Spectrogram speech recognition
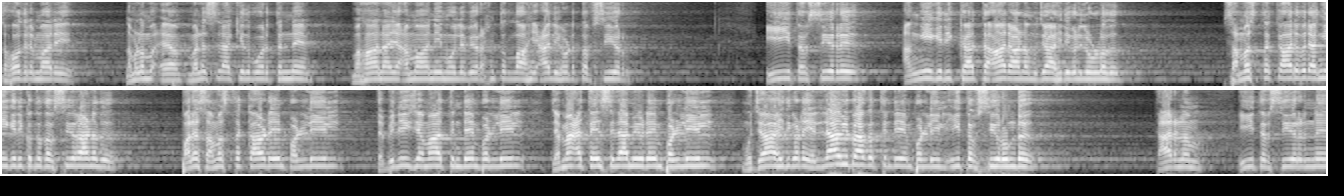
സഹോദരന്മാരെ നമ്മൾ മനസ്സിലാക്കിയതുപോലെ തന്നെ മഹാനായ അമാനി മൗലവി റഹ്മത്തല്ലാഹി അലിയുടെ തഫ്സീർ. ഈ തഫ്സീർ അംഗീകരിക്കാത്ത ആരാണ് മുജാഹിദികളിലുള്ളത്? സമസ്തക്കാർ ഇവർ അംഗീകരിക്കുന്ന തഫ്സീറാണിത്. പല സമസ്തക്കാരുടെയും പള്ളിയിൽ തബിലി ജമാഅത്തിന്റെയും പള്ളിയിൽ ജമാഅത്തെ ഇസ്ലാമിയുടെയും പള്ളിയിൽ മുജാഹിദികളുടെ എല്ലാ വിഭാഗത്തിന്റെയും പള്ളിയിൽ ഈ തഫ്സീറുണ്ട്. കാരണം ഈ തഫ്സീറിന്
